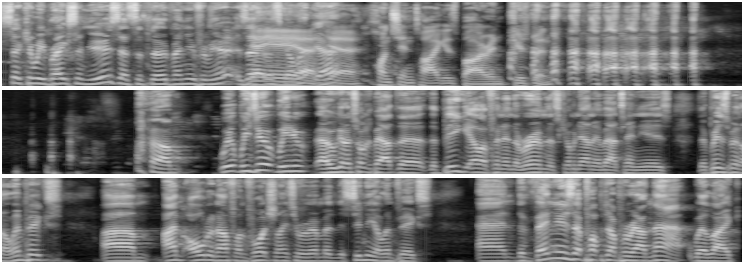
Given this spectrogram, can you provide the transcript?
so can we break some news? That's the third venue from here. Is that Yeah, yeah, going? yeah, yeah. Hanshin Tigers Bar in Brisbane. Um, We, we do we do uh, we're going to talk about the the big elephant in the room that's coming down in about ten years, the Brisbane Olympics. Um, I'm old enough, unfortunately, to remember the Sydney Olympics, and the venues that popped up around that were like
